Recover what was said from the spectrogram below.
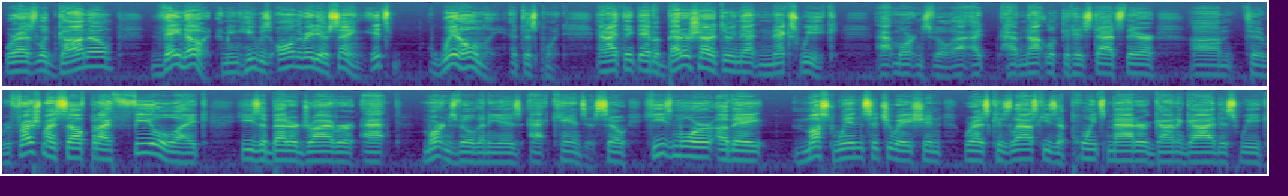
whereas Logano, they know it. I mean, he was on the radio saying it's win only at this point. And I think they have a better shot at doing that next week at Martinsville. I, I have not looked at his stats there um, to refresh myself, but I feel like he's a better driver at Martinsville than he is at Kansas. So he's more of a must win situation, whereas Keselowski's a points matter kind of guy this week.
